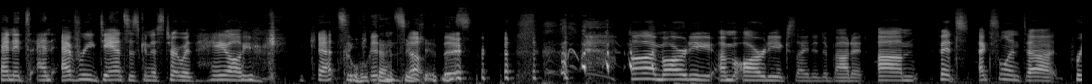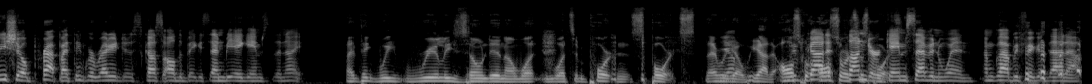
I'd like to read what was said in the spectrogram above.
and it's and every dance is gonna start with "Hey, all you cats and Cool kittens cats and out kittens. there." Oh, I'm already I'm already excited about it. Um, Fitz, excellent uh, pre-show prep. I think we're ready to discuss all the biggest NBA games of the night. I think we've really zoned in on what what's important. sports. There we Yep. go. We got it. All, We've got all it. sorts Thunder of sports. game seven win. I'm glad we figured that out.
